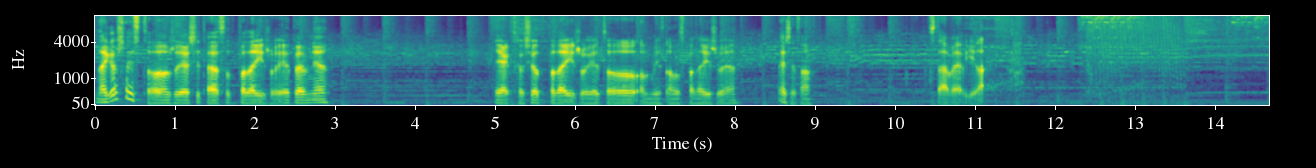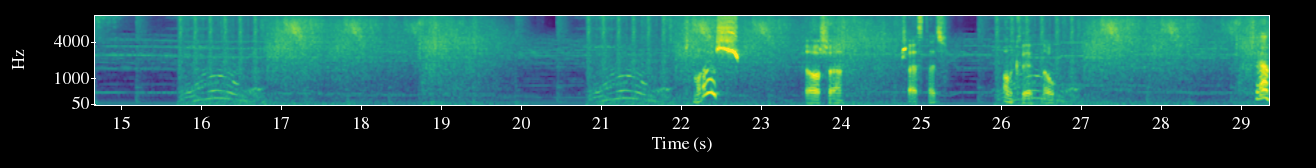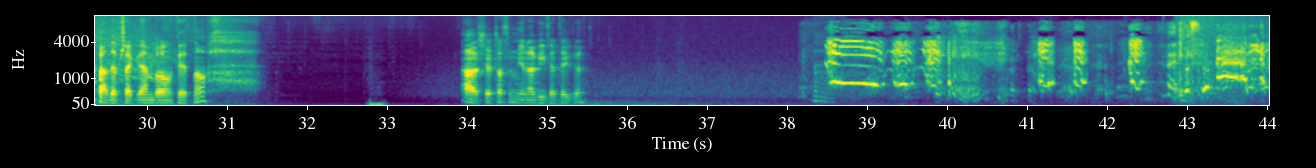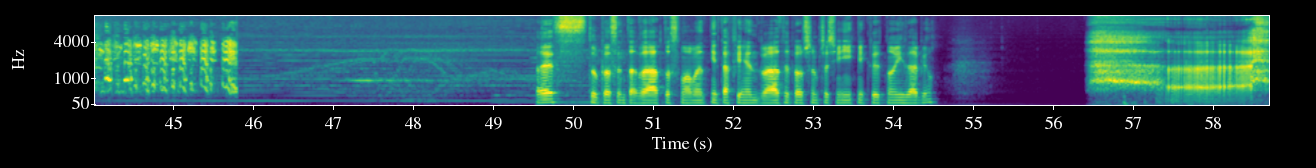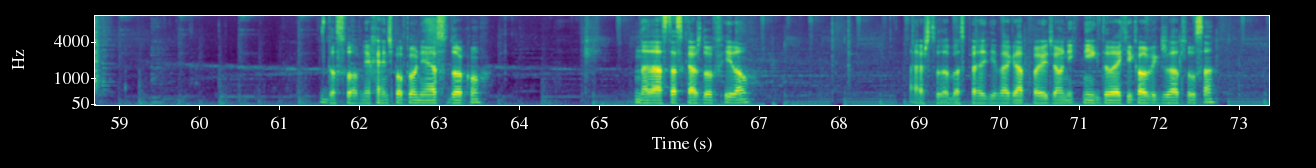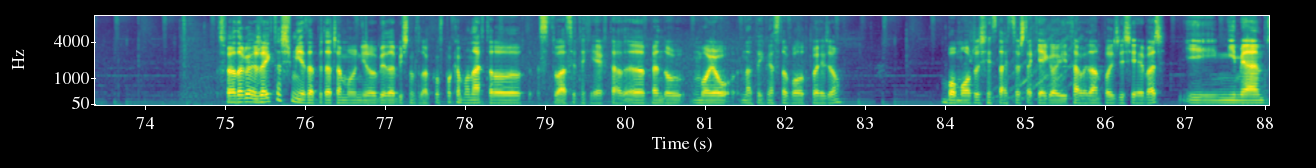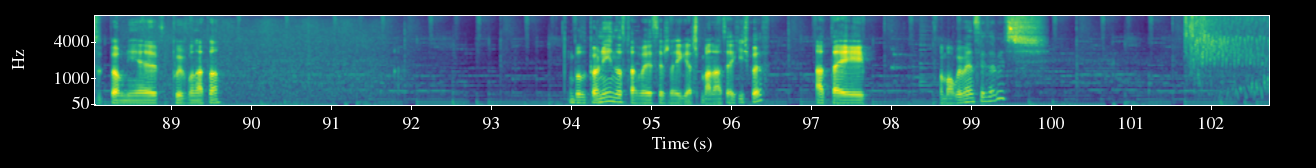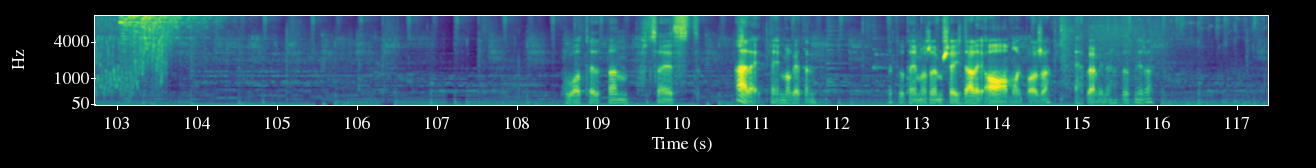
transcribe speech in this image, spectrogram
Najgorsze jest to, że ja się teraz odparaliżuję pewnie. Jak to się odparaliżuje, to on mnie znowu sparaliżuje. Wiecie co? Stawę Ergila. Możesz? Proszę. Przestać. On krytnął. Ja przegrałem, bo on krytnął? Ale się czasem nienawidzę tej gry. To jest stuprocentowy Atos moment. Nie trafiłem dwa razy, po czym przeciwnik mnie krytnął i zabił. Dosłownie chęć popełnienia sudoku. Narasta z każdą chwilą. Ależ to dobra sprawiedliwego, powiedział nikt nigdy o jakiejkolwiek grze Atlusa. Swoją drogą, jeżeli ktoś mnie zapyta, czemu nie lubię robić notloków w Pokémonach, to sytuacje takie jak ta e, będą moją natychmiastową odpowiedzią. Bo może się stać coś takiego i cały dan pójdzie się jebać. I nie miałem zupełnie wpływu na to. Bo zupełnie inną sprawą jest, jeżeli gracz ma na to jakiś wpływ, a tej... To mogły więcej zrobić? Water pump, co jest... Ale tutaj mogę ten... Tutaj możemy przejść dalej. O mój Boże. Ja chyba wiem, jak to zmierza.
